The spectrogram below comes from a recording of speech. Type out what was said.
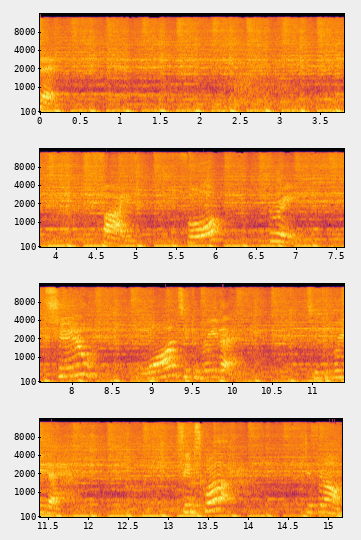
Ten. Five, four, three, two, one. Take a breather. Take a breather. Same squat, different arm.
